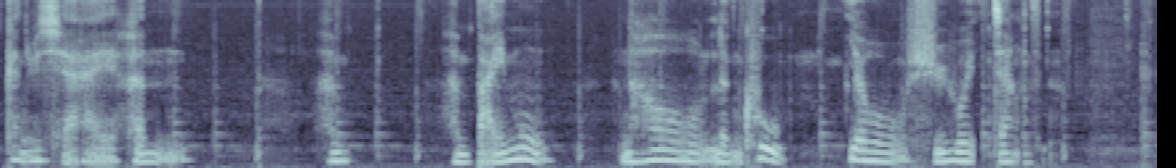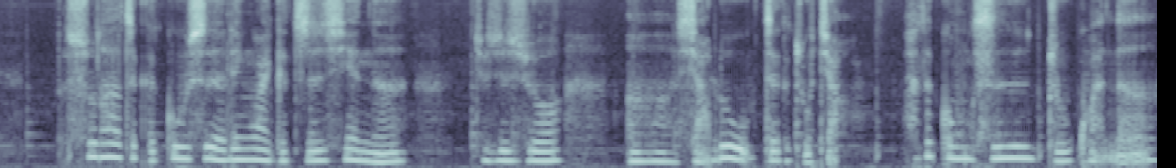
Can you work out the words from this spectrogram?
感觉起来很很很白目，然后冷酷又虚伪这样子。说到这个故事的另外一个支线呢。就是说，嗯，小鹿这个主角，他的公司主管呢，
